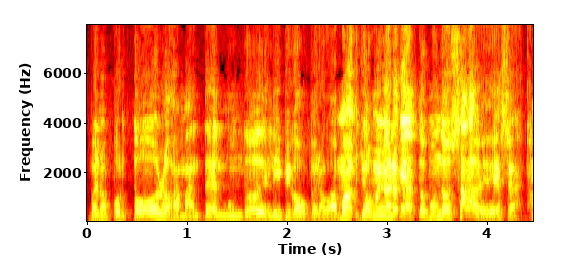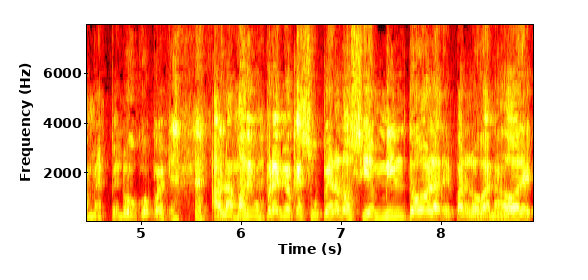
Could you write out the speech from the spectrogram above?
bueno, por todos los amantes del mundo del hípico, pero vamos, a- yo me imagino que ya todo el mundo sabe de eso, hasta me espeluco, pues. Hablamos de un premio que supera los 100 mil dólares para los ganadores.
